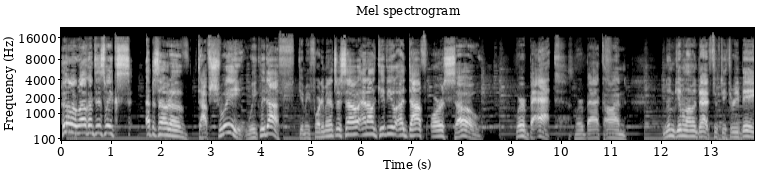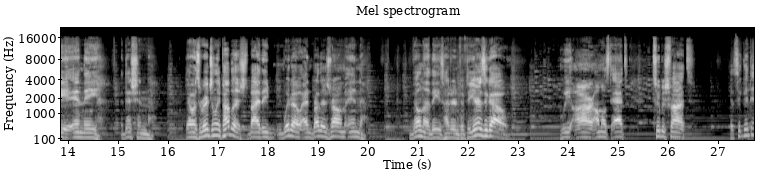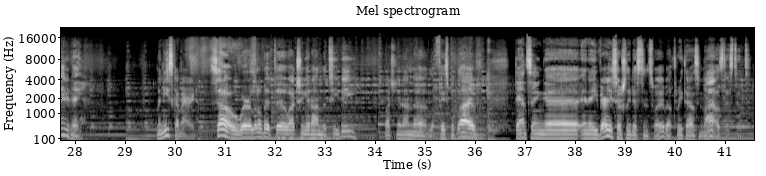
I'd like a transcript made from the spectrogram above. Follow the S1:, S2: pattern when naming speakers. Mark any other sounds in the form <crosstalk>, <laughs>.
S1: Hello and welcome to this week's episode of Daf Shui, Weekly Daf. Give me 40 minutes or so and I'll give you a Daf or so. We're back. We're back on Nun Gimel Amud Bet 53b in the edition that was originally published by the widow and brothers Romm in Vilna these 150 years ago. We are almost at Tu B'Shvat. It's a good day today. My niece got married. So we're a little bit uh, watching it on the TV, watching it on the Facebook Live, dancing uh, in a very socially distanced way, about 3,000 miles distant.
